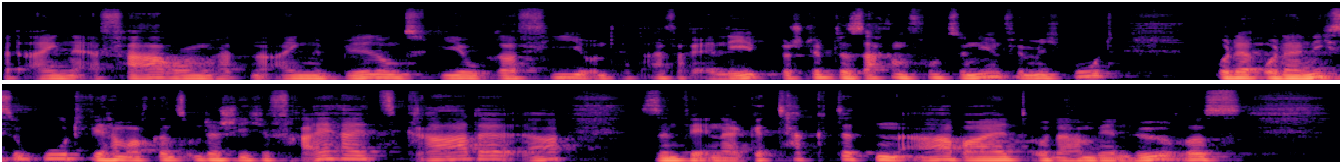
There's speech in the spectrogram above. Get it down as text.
hat eigene Erfahrungen, hat eine eigene Bildungsbiografie und hat einfach erlebt, bestimmte Sachen funktionieren für mich gut oder, oder nicht so gut. Wir haben auch ganz unterschiedliche Freiheitsgrade. Ja. Sind wir in einer getakteten Arbeit oder haben wir ein höheres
